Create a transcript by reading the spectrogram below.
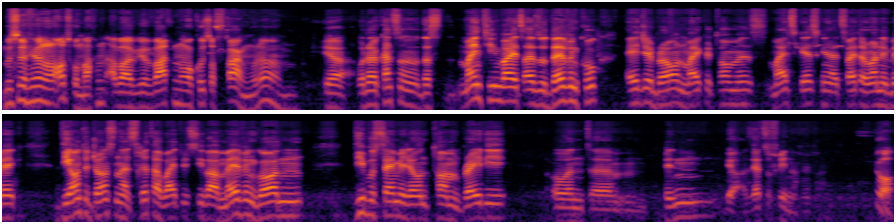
müssen wir hier noch ein Outro machen, aber wir warten noch mal kurz auf Fragen, oder? Ja, oder kannst du das? Mein Team war jetzt also Delvin Cook, AJ Brown, Michael Thomas, Miles Gaskin als zweiter Running Back, Deontay Johnson als dritter Wide Receiver, Melvin Gordon, Debo Samuel und Tom Brady und ähm, bin ja sehr zufrieden auf jeden Fall. Ja,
